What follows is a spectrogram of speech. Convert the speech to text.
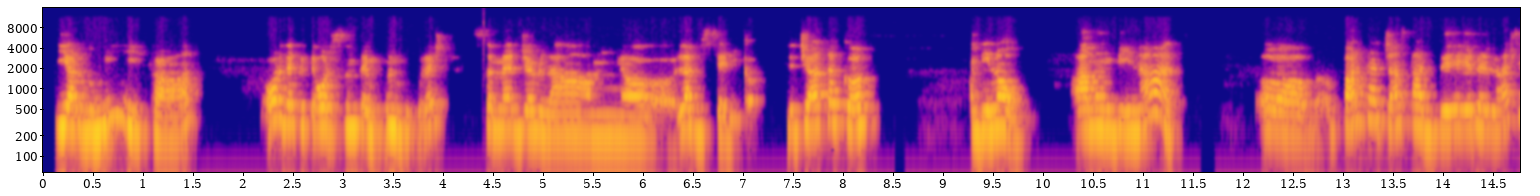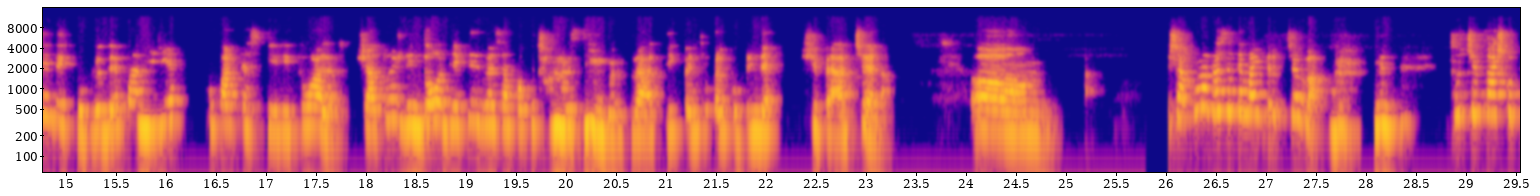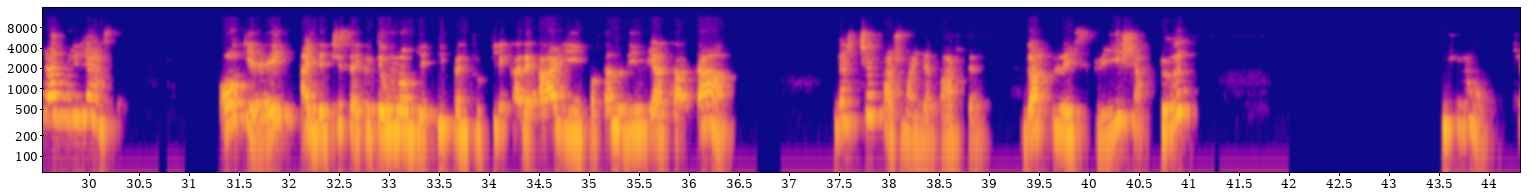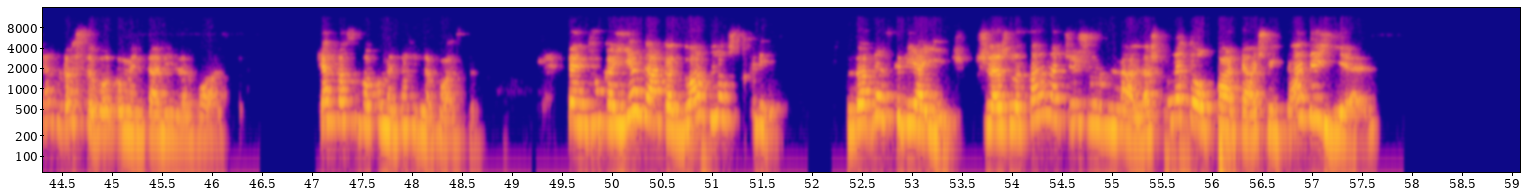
Iar duminica, ori de câte ori suntem în București, să mergem la, uh, la biserică. Deci, iată că, din nou, am îmbinat uh, partea aceasta de relație de cuplu, de familie, cu partea spirituală. Și atunci, din două obiective, s-a făcut unul singur, practic, pentru că îl cuprinde și pe acela. Um, și acum vreau să te mai întreb ceva. tu ce faci cu planurile astea? Ok, ai decis să ai câte un obiectiv pentru fiecare arie importantă din viața ta, dar ce faci mai departe? Doar le scrii și atât? Nu. Chiar vreau să văd comentariile voastre. Chiar vreau să văd comentariile voastre. Pentru că eu dacă doar le scriu, doar le scrie aici și le-aș lăsa în acest jurnal, le-aș pune deoparte, aș uita de el,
